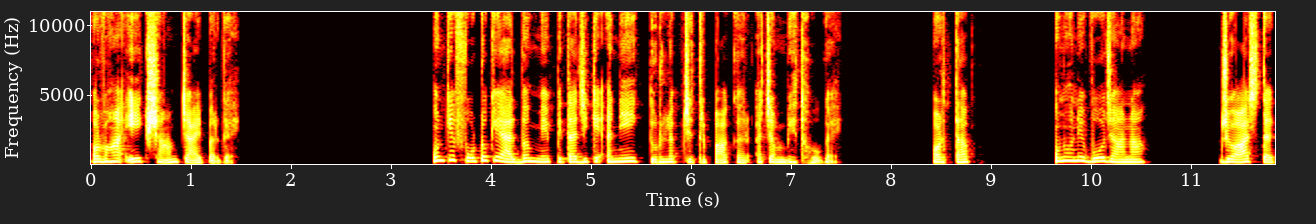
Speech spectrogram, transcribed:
और वहाँ एक शाम चाय पर गए। उनके फ़ोटो के एल्बम में पिताजी के अनेक दुर्लभ चित्र पाकर अचंभित हो गए। और तब उन्होंने वो जाना जो आज तक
